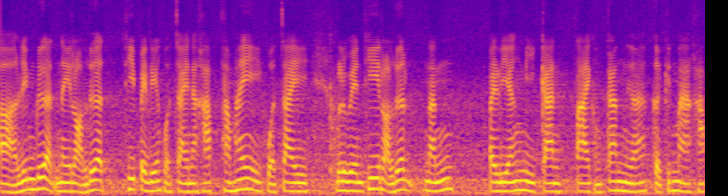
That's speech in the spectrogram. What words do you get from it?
อาริ่มเลือดในหลอดเลือดที่ไปเลี้ยงหัวใจนะครับทำให้หัวใจบริเวณที่หลอดเลือดนั้นไปเลี้ยงมีการตายของกล้ามเนื้อเกิดขึ้นมาครับ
